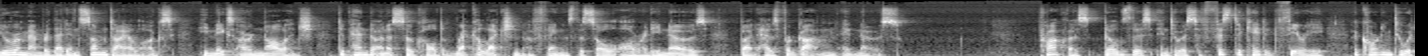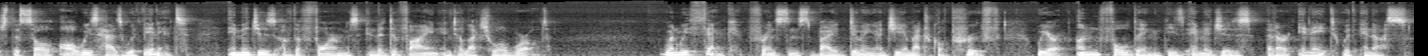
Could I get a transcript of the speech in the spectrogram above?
you'll remember that in some dialogues, he makes our knowledge depend on a so called recollection of things the soul already knows, but has forgotten it knows. Proclus builds this into a sophisticated theory according to which the soul always has within it images of the forms in the divine intellectual world. When we think, for instance, by doing a geometrical proof, we are unfolding these images that are innate within us.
